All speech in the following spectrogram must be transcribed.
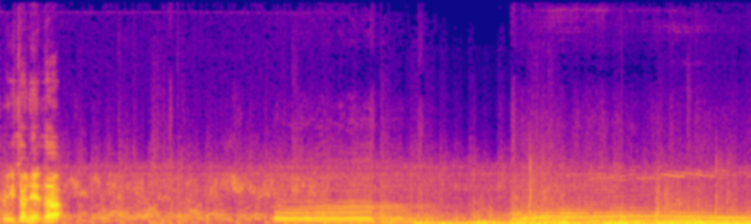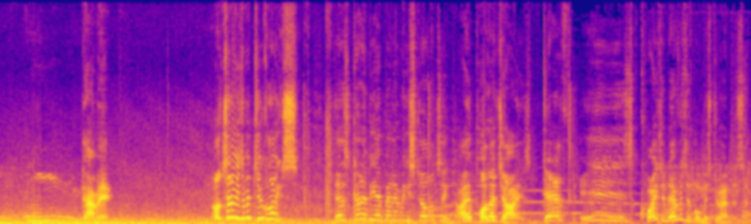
Please don't hit that. Damn it. Oh, today's a bit too close. There's going to be a bit of restarting. I apologise. Death is quite inevitable, Mr. Anderson.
